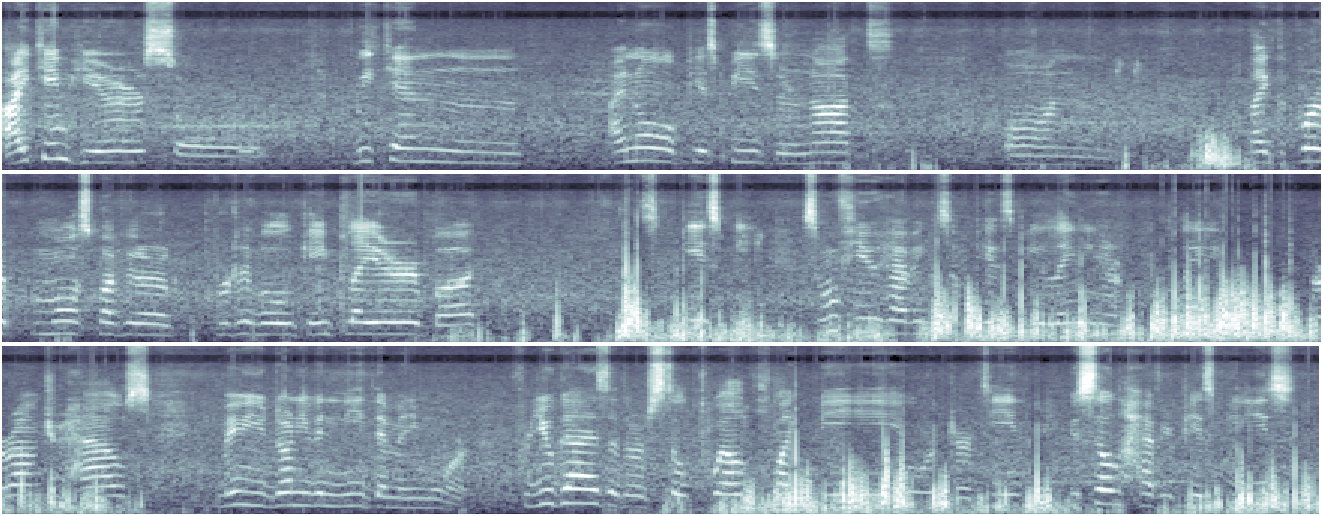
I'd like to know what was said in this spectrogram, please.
I came here so we can I know PSPs are not on like the most popular portable game player but it's PSP some of you having some PSP laying around your house maybe you don't even need them anymore. For you guys that are still 12 like me or 13 you still have your PSPs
